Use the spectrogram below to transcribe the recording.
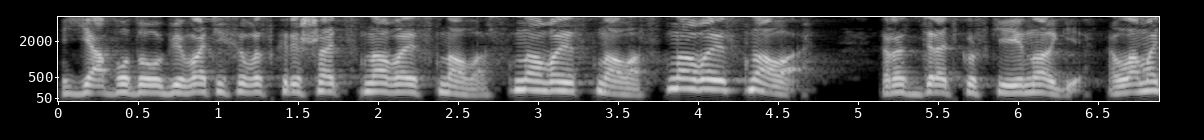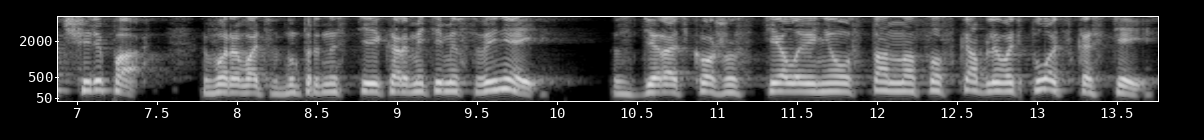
«Я буду убивать их и воскрешать снова и снова, снова и снова, снова и снова! Раздирать куски и ноги, ломать черепа, вырывать внутренности и кормить ими свиней, сдирать кожу с тела и неустанно соскабливать плоть с костей,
